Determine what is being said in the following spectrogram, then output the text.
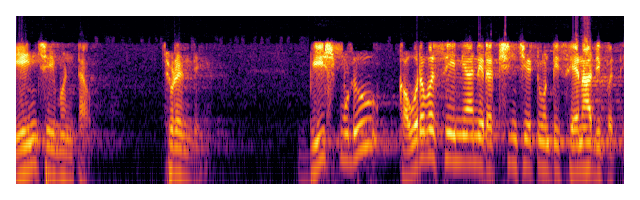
ఏం చేయమంటావు? చూడండి భీష్ముడు కౌరవ సైన్యాన్ని రక్షించేటువంటి సేనాధిపతి.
